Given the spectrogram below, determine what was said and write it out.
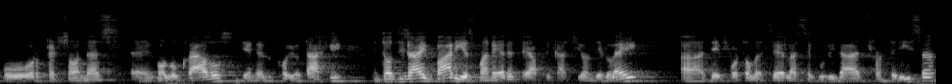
por personas eh, involucradas en el coyotaje. Entonces hay varias maneras de aplicación de ley, ah, de fortalecer la seguridad fronteriza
